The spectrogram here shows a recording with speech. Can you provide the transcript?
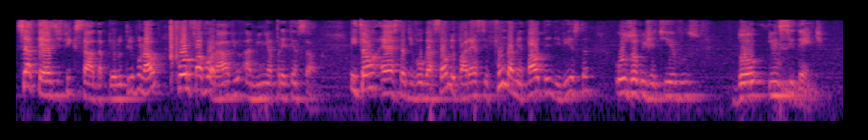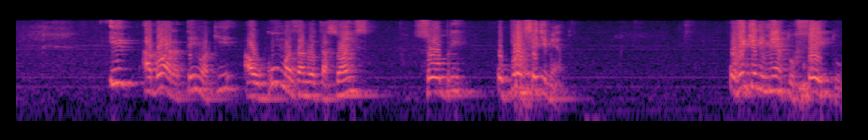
se a tese fixada pelo tribunal for favorável à minha pretensão. Então, esta divulgação me parece fundamental, tendo em vista os objetivos do incidente. E agora tenho aqui algumas anotações sobre o procedimento. O requerimento feito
